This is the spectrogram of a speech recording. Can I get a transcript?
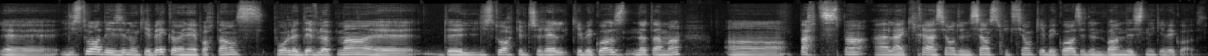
euh, l'histoire des îles au Québec a une importance pour le développement de l'histoire culturelle québécoise, notamment en participant à la création d'une science-fiction québécoise et d'une bande dessinée québécoise.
